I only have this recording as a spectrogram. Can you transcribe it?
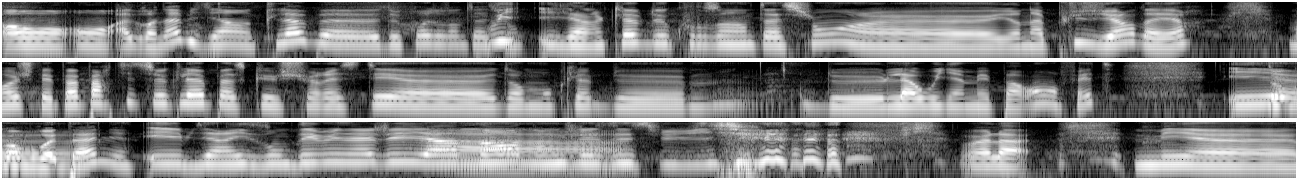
en, à Grenoble, il y a un club euh, de cours d'orientation? Oui, il y a un club de cours d'orientation. Euh, il y en a plusieurs d'ailleurs. Moi, je fais pas partie de ce club parce que je suis restée euh, dans mon club de, de là où il y a mes parents en fait. Et, donc en Bretagne? Eh bien, ils ont déménagé il y a un an, donc je les ai ah. suivis. voilà. Mais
